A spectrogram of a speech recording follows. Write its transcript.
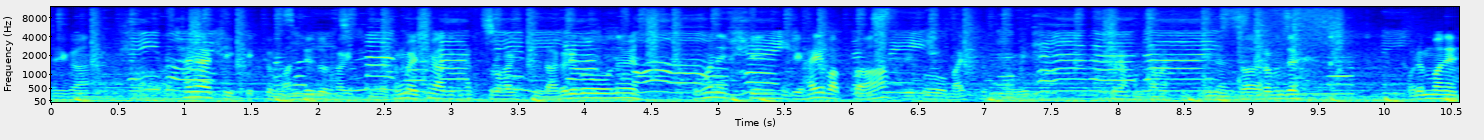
저희가 어, 참여할 수 있게끔 만들도록 하겠습니다. 정말 열심히 하도록 하겠습니다. 그리고 오늘 응원해주신 우리 하이밥과 그리고 마이스터 우리 특별한 감사 말씀 드리면서 여러분들 오랜만에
